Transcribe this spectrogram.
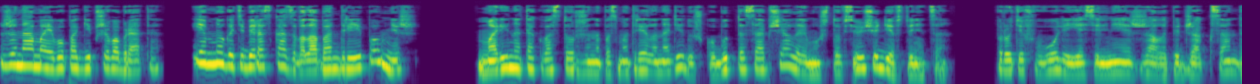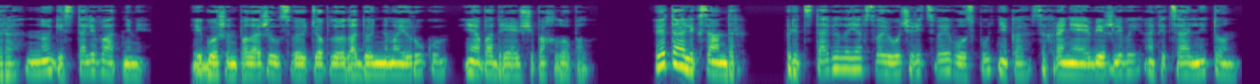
жена моего погибшего брата. Я много тебе рассказывала об Андрее, помнишь? Марина так восторженно посмотрела на дедушку, будто сообщала ему, что все еще девственница. Против воли я сильнее сжала пиджак Ксандра, ноги стали ватными. Игошин положил свою теплую ладонь на мою руку и ободряюще похлопал. «Это Александр», — представила я в свою очередь своего спутника, сохраняя вежливый официальный тон.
